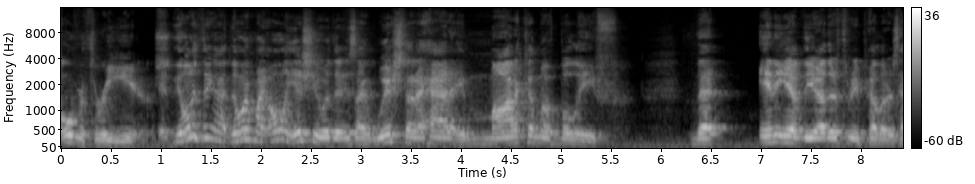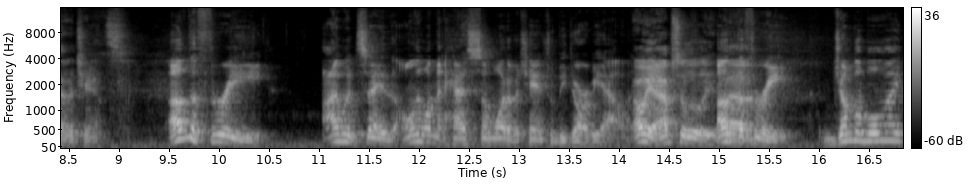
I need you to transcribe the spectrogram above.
over three years. The only thing, I, the only my only issue with it is I wish that I had a modicum of belief that any of the other three pillars had a chance. Of the three, I would say the only one that has somewhat of a chance would be Darby Allin. Oh yeah, absolutely. Of Uh, the three, Jungle Boy,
